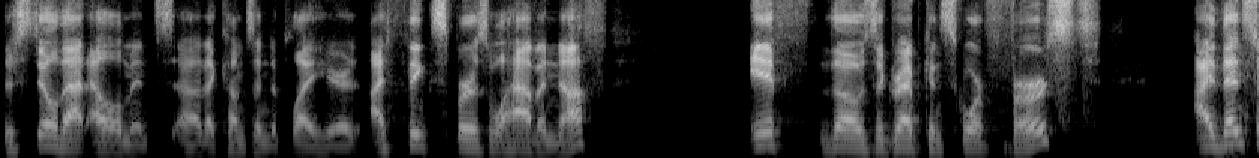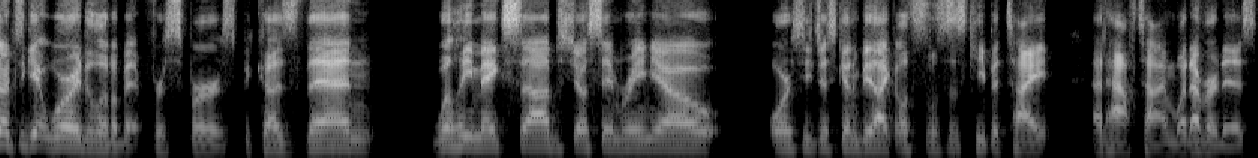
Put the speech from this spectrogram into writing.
there's still that element uh, that comes into play here. I think Spurs will have enough. If though Zagreb can score first, I then start to get worried a little bit for Spurs because then will he make subs, Jose Mourinho, or is he just going to be like, let's let's just keep it tight at halftime, whatever it is,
